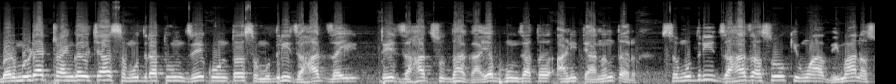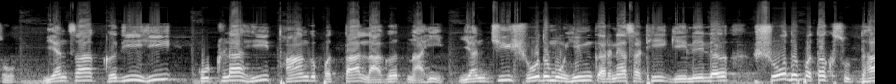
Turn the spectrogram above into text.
बर्मुड्या ट्रायंगलच्या समुद्रातून जे कोणतं समुद्री जहाज जाईल ते जहाज सुद्धा गायब होऊन जातं आणि त्यानंतर समुद्री जहाज असो किंवा विमान असो यांचा कधीही कुठलाही थांग पत्ता लागत नाही. यांची शोध मोहीम करण्यासाठी गेलेलं शोध पथक सुद्धा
